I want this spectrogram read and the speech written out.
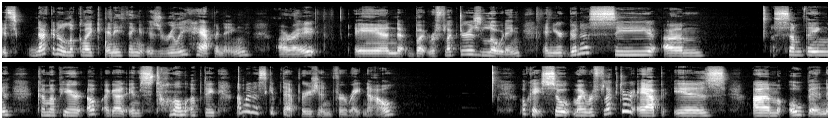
it's not going to look like anything is really happening, all right? And, but Reflector is loading, and you're going to see, um, something come up here. Oh, I got install update. I'm going to skip that version for right now. Okay, so my Reflector app is um, open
